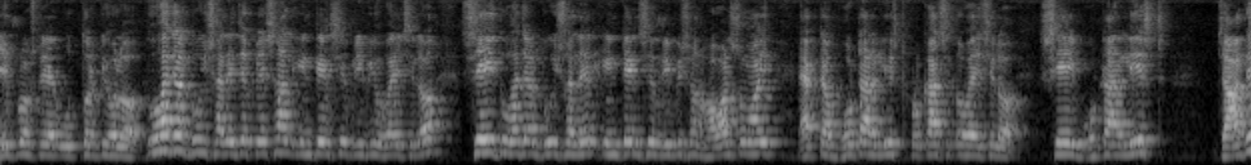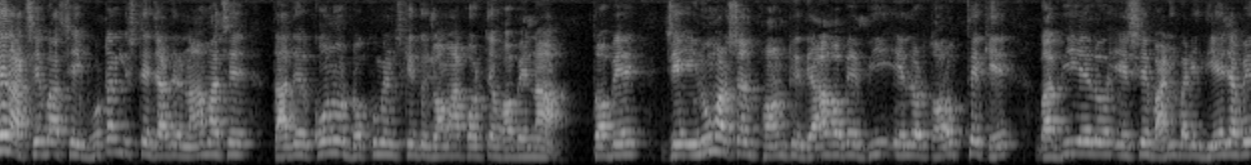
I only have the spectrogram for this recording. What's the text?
এই প্রশ্নের উত্তরটি হলো দু হাজার দুই সালে যে স্পেশাল ইন্টেনসিভ রিভিউ হয়েছিল, সেই দু হাজার দুই সালের ইন্টেনসিভ রিভিশন হওয়ার সময় একটা ভোটার লিস্ট প্রকাশিত হয়েছিল। সেই ভোটার লিস্ট যাদের আছে বা সেই ভোটার লিস্টে যাদের নাম আছে, তাদের কোনো ডকুমেন্টস কিন্তু জমা করতে হবে না। তবে যে ইনোমার্শন ফর্মটি দেওয়া হবে বিএলওর তরফ থেকে বা বিএলও এসে বাড়ি বাড়ি দিয়ে যাবে,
